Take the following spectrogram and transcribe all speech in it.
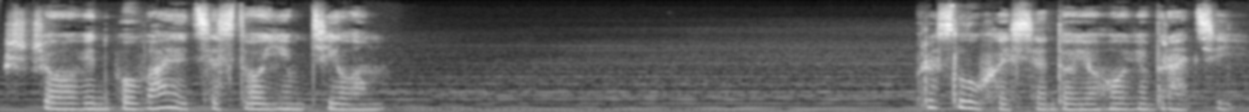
що відбувається з твоїм тілом. Прислухайся до його вібрацій.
